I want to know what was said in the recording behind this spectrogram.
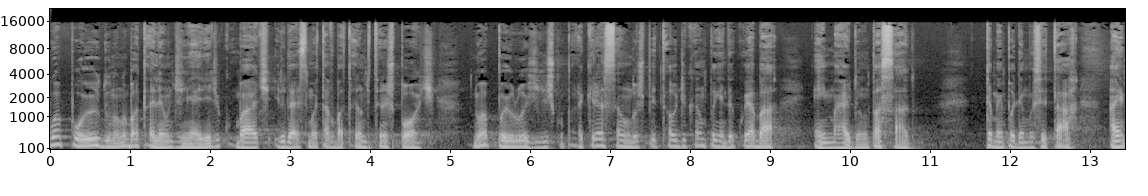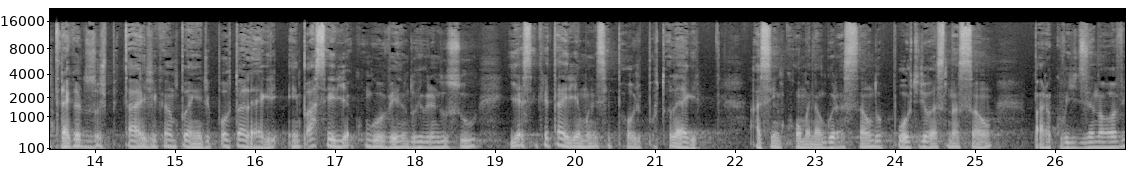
o apoio do 9 Batalhão de Engenharia de Combate e do 18º Batalhão de Transporte no apoio logístico para a criação do Hospital de Campanha de Cuiabá em maio do ano passado. Também podemos citar a entrega dos hospitais de campanha de Porto Alegre em parceria com o governo do Rio Grande do Sul e a Secretaria Municipal de Porto Alegre, assim como a inauguração do posto de vacinação para a Covid-19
